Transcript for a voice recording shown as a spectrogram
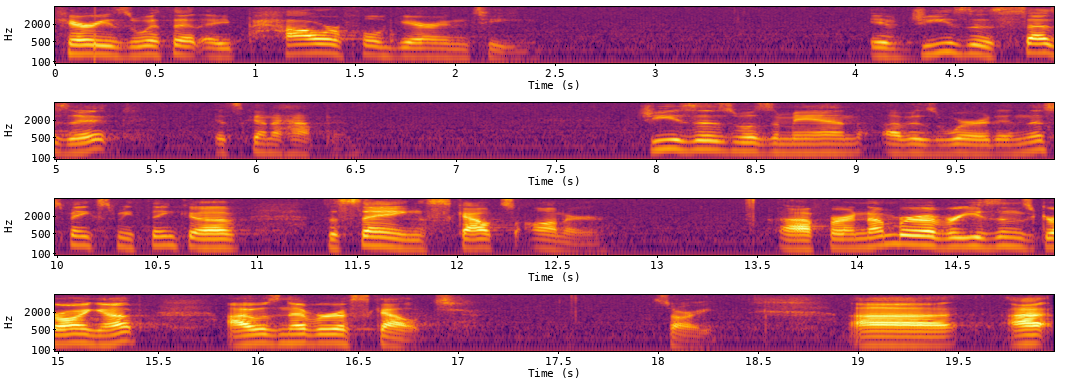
carries with it a powerful guarantee. If Jesus says it, it's going to happen. Jesus was a man of his word. And this makes me think of the saying, Scout's honor. Uh, for a number of reasons growing up, I was never a scout. Sorry. Uh, I,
